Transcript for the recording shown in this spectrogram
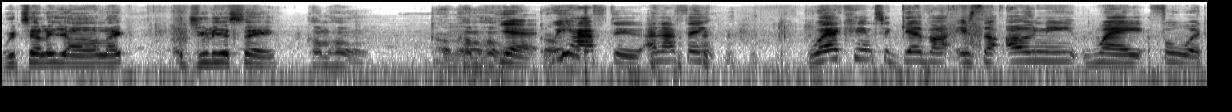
We're telling y'all, like Julia say, come home. Come, Come on. home. Yeah, Come we on. have to. And I think working together is the only way forward.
